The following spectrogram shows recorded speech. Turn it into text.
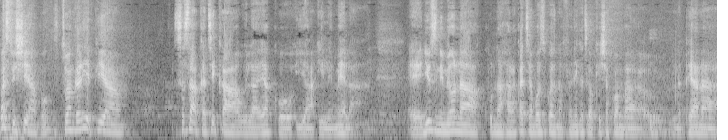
Basi tuishie hapo, tuangalie pia sasa katika wilaya yako ya Ilemela. E, juzi nimeona kuna harakati ambazo zilikuwa zinafanyika katika kuhakikisha kwamba mnapeana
